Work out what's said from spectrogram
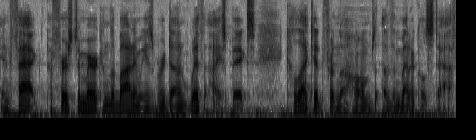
In fact, the first American lobotomies were done with ice picks collected from the homes of the medical staff.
